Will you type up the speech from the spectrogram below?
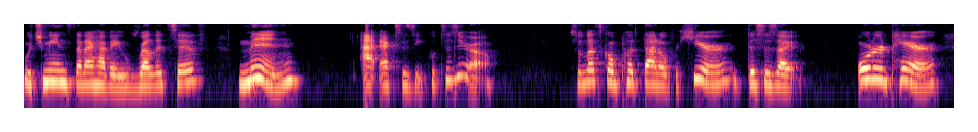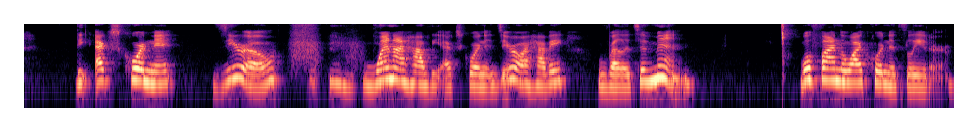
which means that I have a relative min at x is equal to zero. So let's go put that over here. This is a ordered pair. The x coordinate 0, when I have the x-coordinate 0, I have a relative min. We'll find the y-coordinates later.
